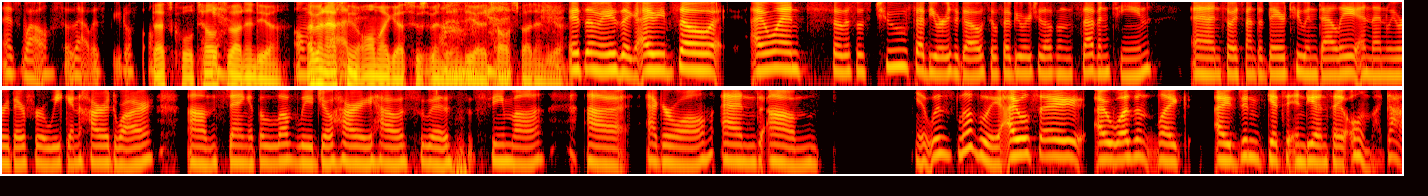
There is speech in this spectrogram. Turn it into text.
as well. So that was beautiful. That's cool. Tell us about India. Oh I've been God. asking all my guests who's been to Oh India to tell us about India. It's amazing. I mean, so I went, so this was two Februarys ago, so February 2017. And so I spent a day or two in Delhi, and then we were there for a week in Haridwar, um, staying at the lovely Johari house with Seema uh, Agarwal. And um, it was lovely. I will say I wasn't like, I didn't get to India and say, oh my God,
